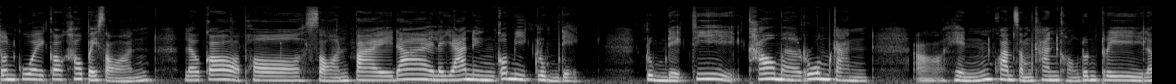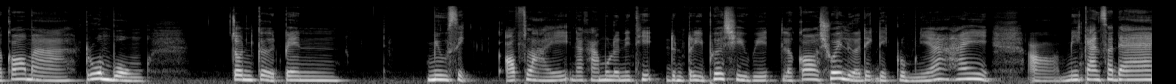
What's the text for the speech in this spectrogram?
ต้นกล้วยก็เข้าไปสอน แล้วก็พอสอนไปได้ระยะหนึ่งก็มีกลุ่มเด็ก กลุ่มเด็กที่เข้ามาร่วมกันเห็นความสำคัญของดนตรีแล้วก็มาร่วมวง จนเกิดเป็น Music of Life นะคะมูลนิธิดนตรีเพื่อชีวิต แล้วก็ช่วยเหลือเด็กๆ กลุ่มนี้ให้มีการแสดง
